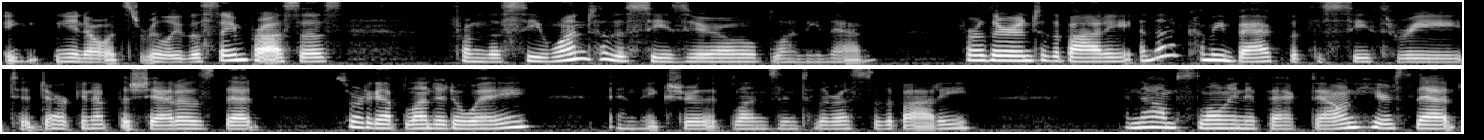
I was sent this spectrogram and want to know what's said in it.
you know, it's really the same process from the C1 to the C0, blending that further into the body, and then I'm coming back with the C3 to darken up the shadows that sort of got blended away and make sure that blends into the rest of the body. And now I'm slowing it back down. Here's that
